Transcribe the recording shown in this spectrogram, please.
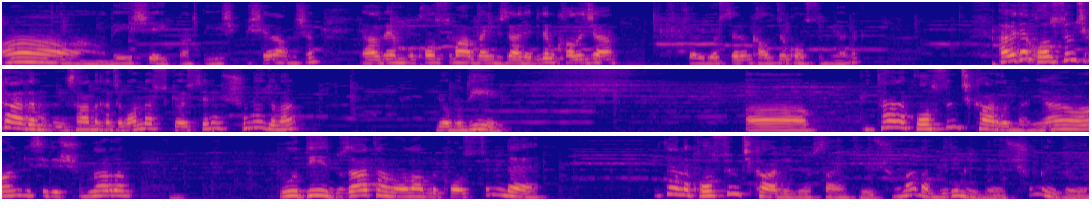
Aa değişik. Bak değişik bir şeyler almışım. Ya benim bu kostüm harbiden güzel değil. Bir de bu kalıcı. Şöyle göstereyim kalıcı kostüm yani. Ha bir de kostüm çıkardım sandık açık. Onu da göstereyim. Şu muydu lan? Yo bu değil. Aa, bir tane kostüm çıkardım ben ya. Hangisiydi? Şunlardan bu değil. Bu zaten olan bir kostüm de. Bir tane kostüm çıkardıydım sanki. Şunlardan biri miydi? Şu muydu?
